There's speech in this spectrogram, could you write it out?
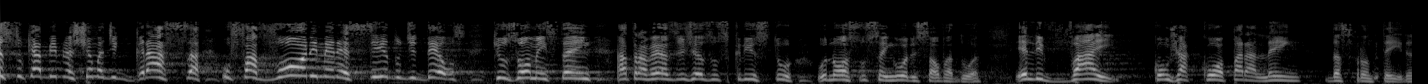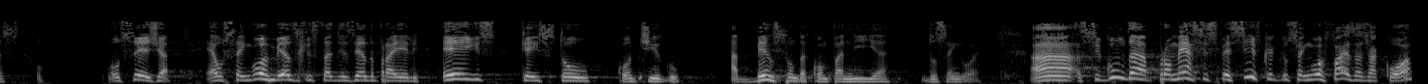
isso que a Bíblia chama de graça, o favor imerecido de Deus que os homens têm através de Jesus Cristo, o nosso Senhor e Salvador. Ele vai com Jacó para além das fronteiras. Ou seja, é o Senhor mesmo que está dizendo para ele: Eis que estou contigo. A bênção da companhia do Senhor. A segunda promessa específica que o Senhor faz a Jacó,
